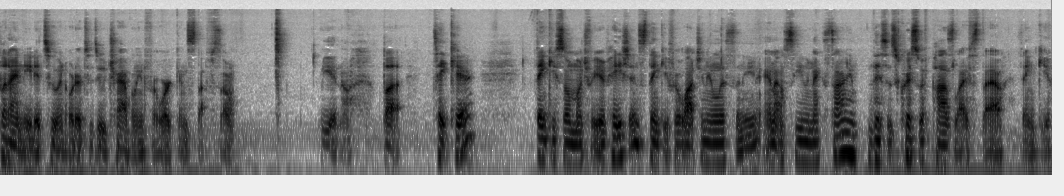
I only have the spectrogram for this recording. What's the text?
But I needed to in order to do traveling for work and stuff. So, you know. But take care. Thank you so much for your patience. Thank you for watching and listening. And I'll see you next time. This is Chris with Poz Lifestyle. Thank you.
